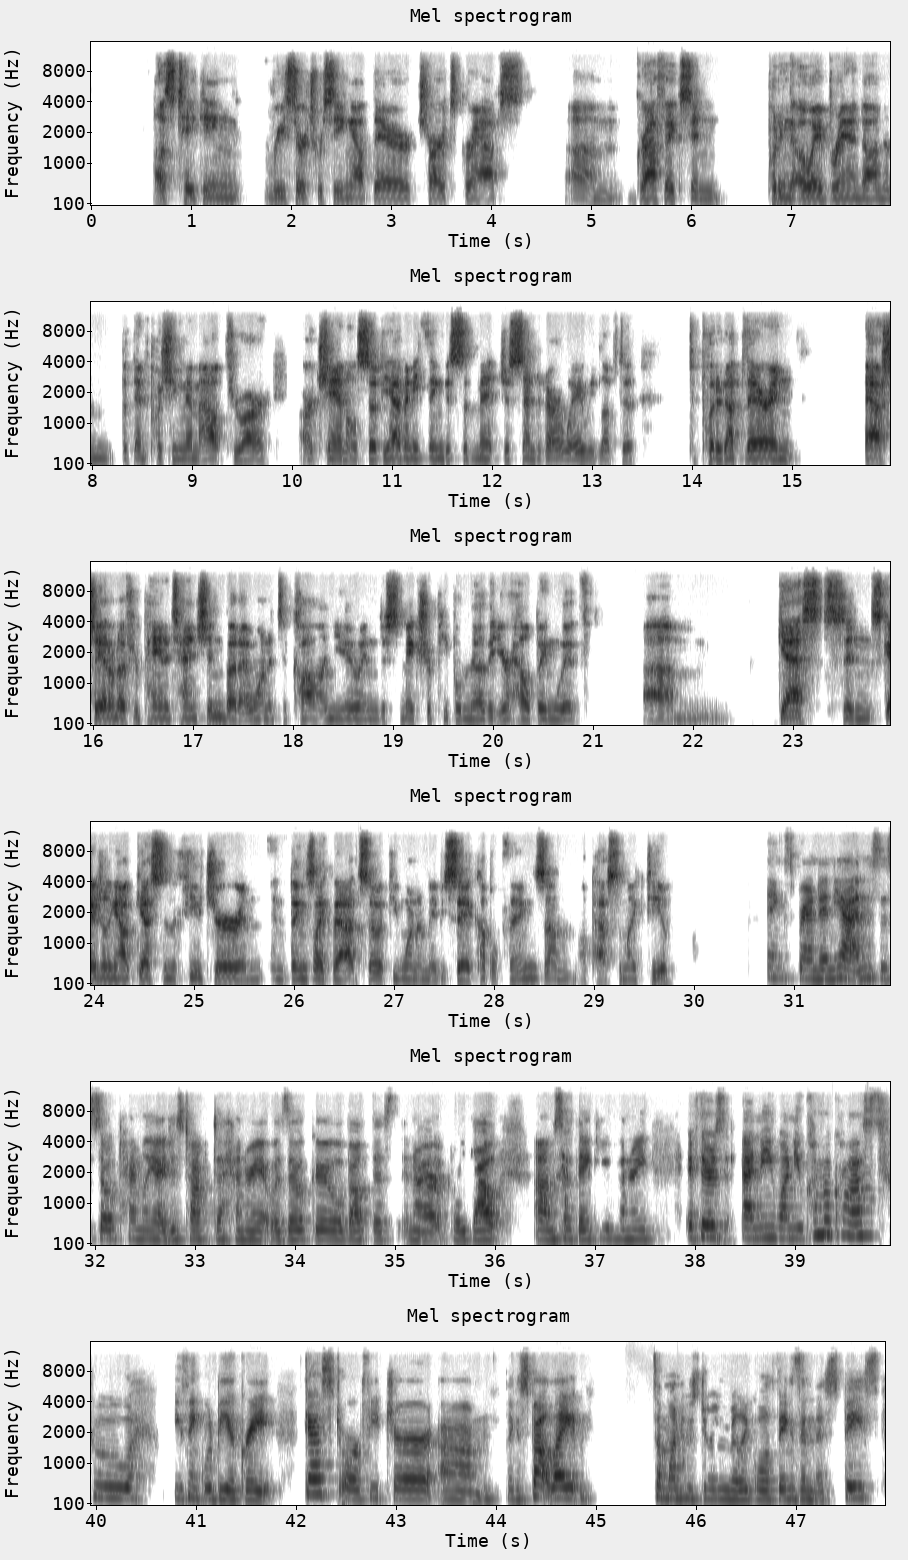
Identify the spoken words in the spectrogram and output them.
us taking research we're seeing out there, charts, graphs, um, graphics, and putting the OA brand on them, but then pushing them out through our our channels. So if you have anything to submit, just send it our way. We'd love to to put it up there. And Ashley, I don't know if you're paying attention, but I wanted to call on you and just make sure people know that you're helping with um, guests and scheduling out guests in the future and and things like that. So if you want to maybe say a couple things, um, I'll pass the mic to you. Thanks, Brandon. Yeah, and this is so timely. I just talked to Henry at Wazoku about this in our breakout. Um, so thank you, Henry. If there's anyone you come across who you think would be a great guest or feature, um, like a spotlight, someone who's doing really cool things in this space,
